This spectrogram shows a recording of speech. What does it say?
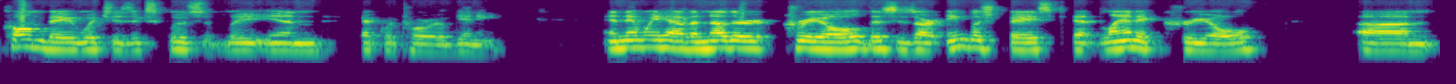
Kombe, which is exclusively in Equatorial Guinea. And then we have another Creole. This is our English-based Atlantic Creole. Um,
